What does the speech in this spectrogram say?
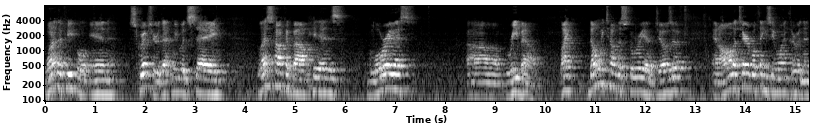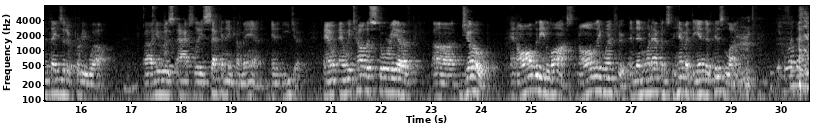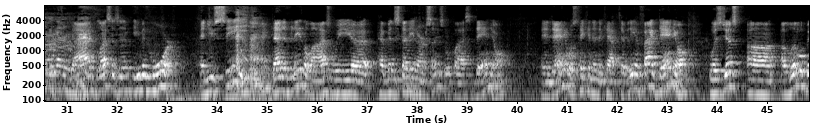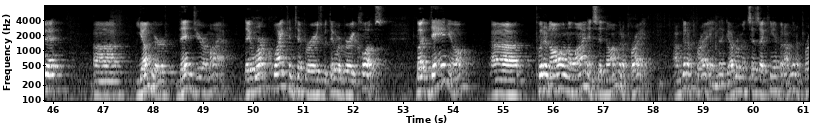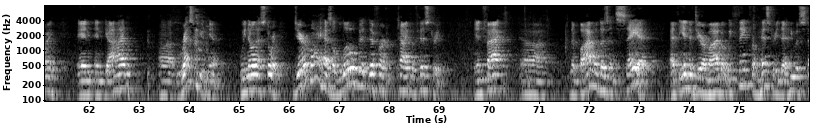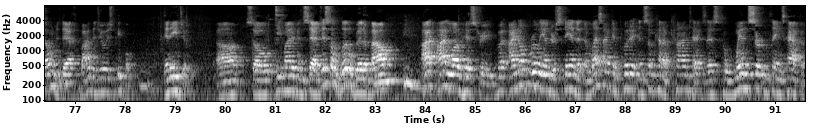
one of the people in Scripture that we would say, let's talk about his glorious uh, rebound. Like, don't we tell the story of Joseph and all the terrible things he went through, and then things that are pretty well? Uh, he was actually second in command in Egypt. And, and we tell the story of uh, Job and all that he lost and all that he went through. And then what happens to him at the end of his life? God blesses him even more. And you see that in many of the lives we uh, have been studying in our Sunday school class, Daniel. And Daniel was taken into captivity. In fact, Daniel was just uh, a little bit uh, younger than Jeremiah. They weren't quite contemporaries, but they were very close. But Daniel uh, put it all on the line and said, No, I'm going to pray. I'm going to pray. And the government says I can't, but I'm going to pray. And, and God uh, rescued him. We know that story. Jeremiah has a little bit different type of history. In fact, uh, the Bible doesn't say it at the end of Jeremiah, but we think from history that he was stoned to death by the Jewish people in Egypt. Uh, so he might have been sad. Just a little bit about. I, I love history, but I don't really understand it unless I can put it in some kind of context as to when certain things happen.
